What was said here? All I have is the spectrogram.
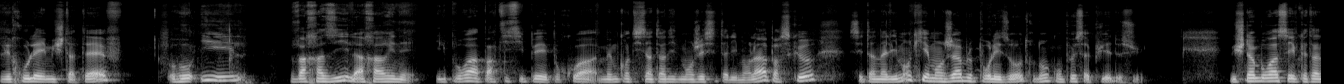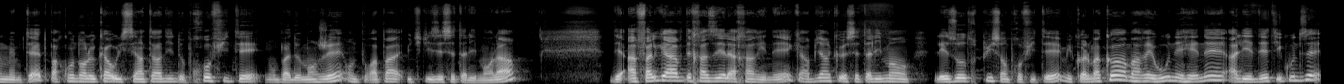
vechule mishtatef, il il pourra participer. Pourquoi? Même quand il s'interdit de manger cet aliment-là, parce que c'est un aliment qui est mangeable pour les autres, donc on peut s'appuyer dessus. Mishnabura Seif Katan même tête. Par contre, dans le cas où il s'est interdit de profiter, non pas de manger, on ne pourra pas utiliser cet aliment-là. Des afalgav de chazé la car bien que cet aliment, les autres puissent en profiter, mikol makom nehene aliede tikunze.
